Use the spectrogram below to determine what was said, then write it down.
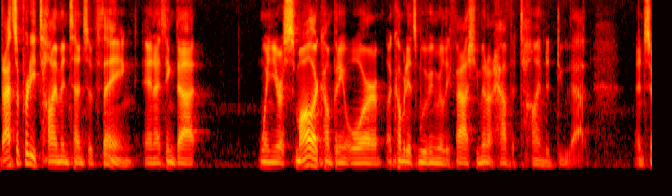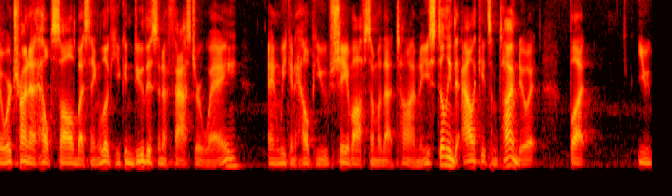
that's a pretty time intensive thing, and I think that when you're a smaller company or a company that's moving really fast, you may not have the time to do that. And so we're trying to help solve by saying, look, you can do this in a faster way, and we can help you shave off some of that time. Now you still need to allocate some time to it, but you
